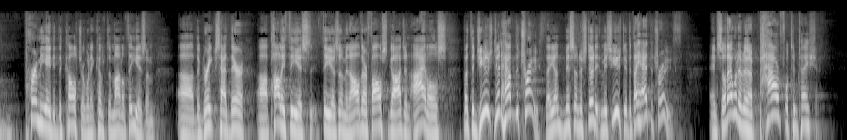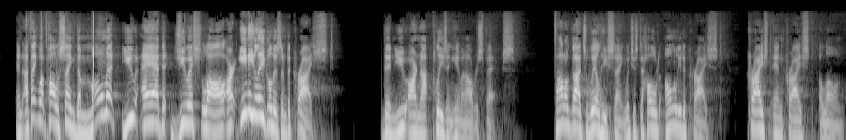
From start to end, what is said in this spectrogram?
permeated the culture when it comes to monotheism. Uh, the Greeks had their uh, polytheism and all their false gods and idols, but the Jews did have the truth. They misunderstood it misused it, but they had the truth. And so that would have been a powerful temptation. And I think what Paul is saying, the moment you add Jewish law or any legalism to Christ, then you are not pleasing him in all respects. Follow God's will, he's saying, which is to hold only to Christ, Christ and Christ alone.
